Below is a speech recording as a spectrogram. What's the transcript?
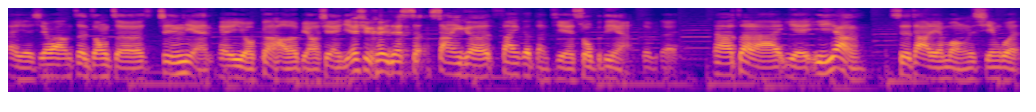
那也希望郑宗哲今年可以有更好的表现，也许可以再上上一个上一个等级也说不定啊，对不对？那再来也一样是大联盟的新闻，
